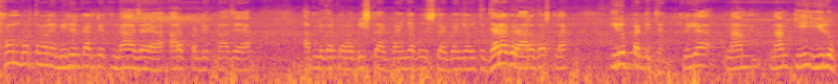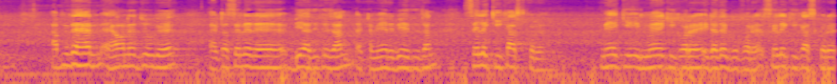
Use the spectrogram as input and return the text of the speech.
এখন বর্তমানে মিডল কান্ট্রিত না যায় আরব কান্ট্রিত না যায় আপনি দরকার বিশ লাখ ব্যাঙ্গা পঁচিশ লাখ ব্যাঙ্গা ওই তো দেনা করে আরও দশ লাখ ইউরোপ কান্ট্রির যান। লিগা নাম নাম কি? ইউরোপ। আপনি দেখেন, এখনের যুগে একটা ছেলের বিয়া দিতে যান, একটা মেয়ের বিয়ে দিতে যান, ছেলে কি কাজ করে? মেয়ে কি মেয়ে কি করে, এটা দেখব পরে। ছেলে কি কাজ করে?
